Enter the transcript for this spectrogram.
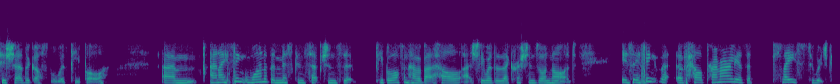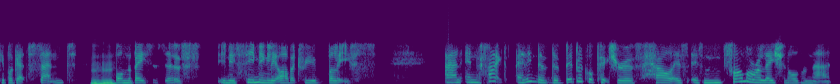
to share the gospel with people. Um, and I think one of the misconceptions that people often have about hell, actually, whether they're Christians or not, is they think that of hell primarily as a place to which people get sent mm-hmm. on the basis of you know seemingly arbitrary beliefs. And in fact, I think the, the biblical picture of hell is, is far more relational than that.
